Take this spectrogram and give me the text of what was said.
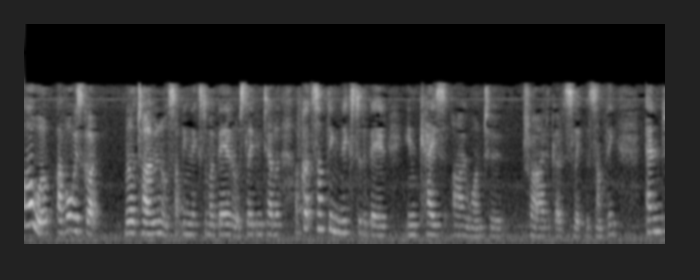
oh well, I've always got melatonin or something next to my bed or a sleeping tablet. I've got something next to the bed in case I want to try to go to sleep with something. And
